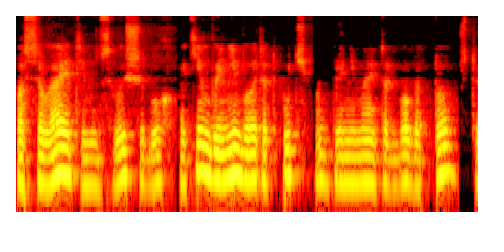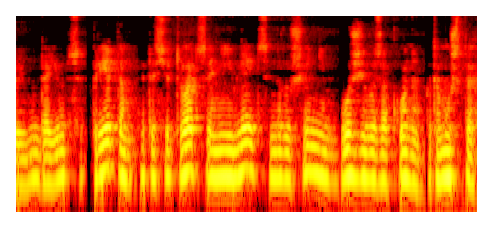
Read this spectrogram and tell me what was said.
посылает ему свыше Бог. Каким бы ни был этот путь, он принимает от Бога то, что ему дается. При этом эта ситуация не является нарушением Божьего закона закона, потому что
